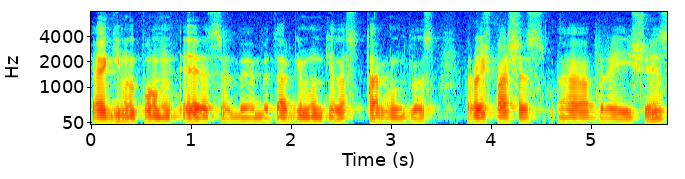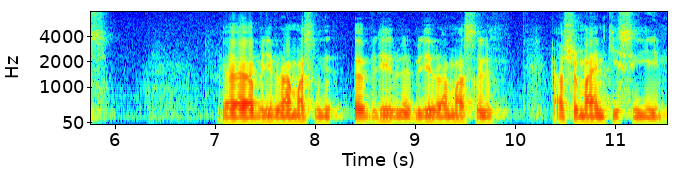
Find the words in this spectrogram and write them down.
Гимел Пом Эрец, Бетар Гемункилас, Таргмункилас, Ройш Пашас Брейшис, Бдибра масль ашамаем киси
